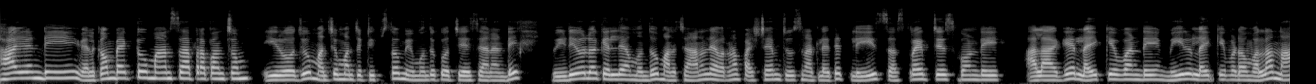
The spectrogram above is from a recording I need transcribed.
హాయ్ అండి. వెల్కమ్ బ్యాక్ టు మాన్సా ప్రపంచం. ఈ రోజు మంచి మంచి టిప్స్తో మీ ముందుకు వచ్చేసానండి. వీడియోలోకి వెళ్ళే ముందు మన ఛానల్ ఎవరైనా ఫస్ట్ టైం చూసినట్లయితే ప్లీజ్ సబ్స్క్రైబ్ చేసుకోండి. అలాగే లైక్ ఇవ్వండి. మీరు లైక్ ఇవ్వడం వల్ల నా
